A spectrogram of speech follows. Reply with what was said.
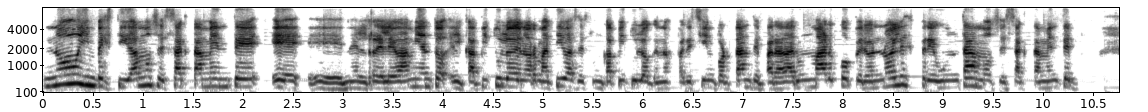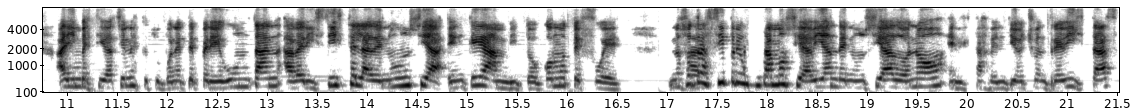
no, investigamos exactamente eh, en el relevamiento, el capítulo de normativas es un capítulo que nos parecía importante para dar un marco, pero no les preguntamos exactamente, hay investigaciones que suponete preguntan, a ver, ¿hiciste la denuncia? ¿En qué ámbito? ¿Cómo te fue? Nosotras sí preguntamos si habían denunciado o no en estas 28 entrevistas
